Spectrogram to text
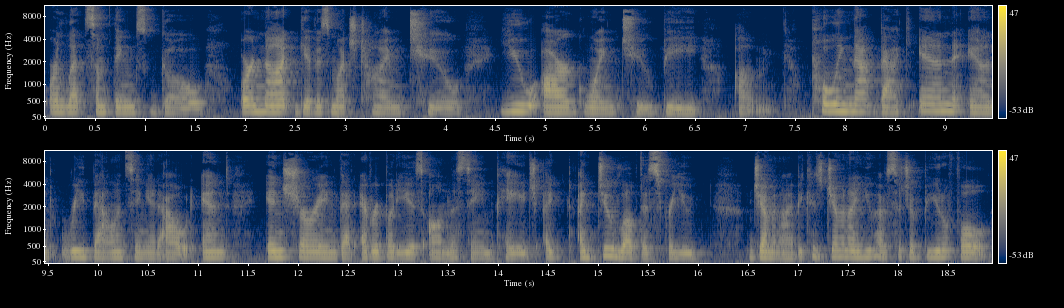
or let some things go or not give as much time to, you are going to be um, pulling that back in and rebalancing it out and ensuring that everybody is on the same page. I, I do love this for you, Gemini, because Gemini, you have such a beautiful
